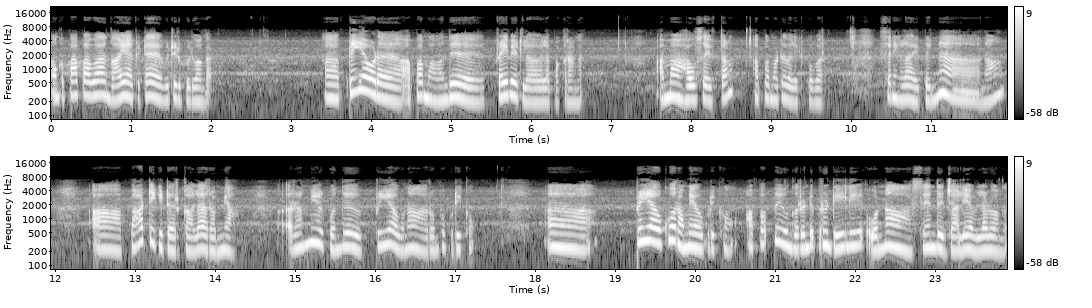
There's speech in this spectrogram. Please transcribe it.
அவங்க பாப்பாவை அங்கே ஆயா கிட்ட விட்டுட்டு போயிடுவாங்க. பிரியாவோட அப்பா அம்மா வந்து ப்ரைவேட்டில் வேலை பார்க்குறாங்க. அம்மா ஹவுஸ் ஒய்ஃப் தான். அப்பா மட்டும் வேலைக்கு போவார். சரிங்களா? இப்போ என்னன்னா பாட்டிக்கிட்ட பாட்டி கிட்ட இருக்கால ரம்யா. ரம்யாவுக்கு வந்து பிரியாவுனா ரொம்ப பிடிக்கும். பிரியாவுக்கும் ரம்யாவை பிடிக்கும். அப்பப்போ இவங்க ரெண்டு பேரும் டெய்லி ஒன்றா சேர்ந்து ஜாலியாக விளையாடுவாங்க.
